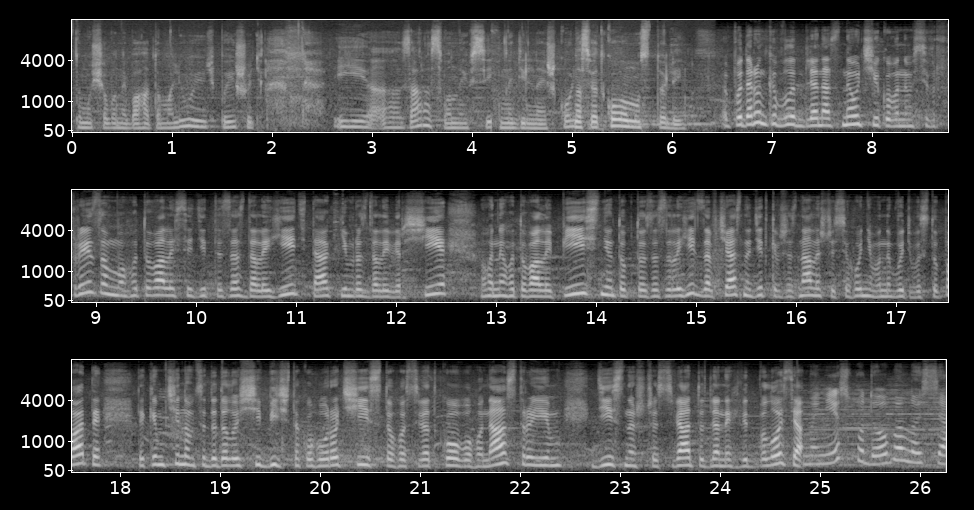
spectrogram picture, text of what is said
тому що вони багато малюють, пишуть. І е, зараз вони всі в недільній школі на святковому столі. Подарунки були для нас неочікуваним сюрпризом. Готувалися діти заздалегідь, так їм роздали вірші, вони готували пісню. Тобто, заздалегідь завчасно дітки вже знали, що сьогодні вони будуть виступати. Таким чином це додало ще більш такого урочистого святкового настрою. Дійсно, що свято для них відбулося. Мені сподобалося,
